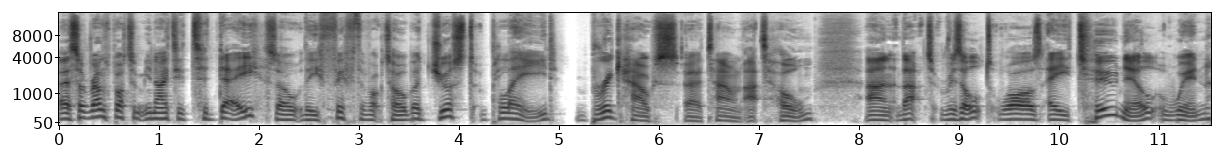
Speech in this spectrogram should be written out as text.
uh, so ramsbottom united today so the 5th of october just played Brighouse uh, Town at home, and that result was a 2 0 win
